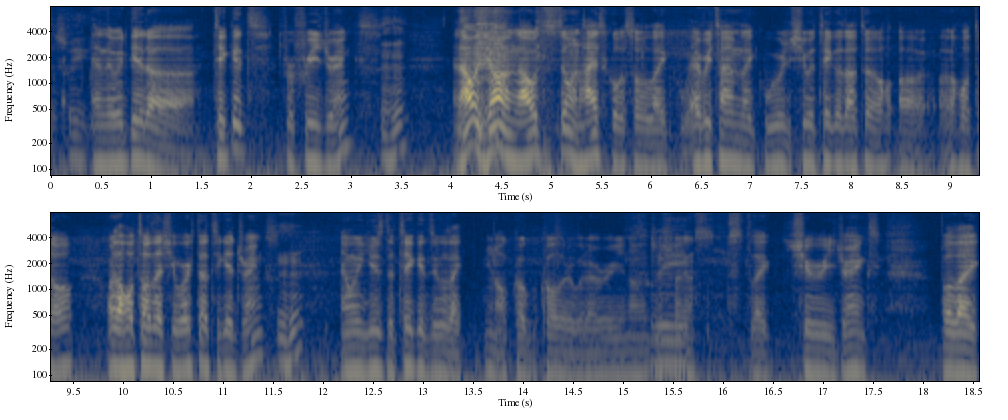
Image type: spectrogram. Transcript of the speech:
Oh, sweet. and they would get uh tickets for free drinks. Mhm. And I was young. I was still in high school, so like every time like we would, she would take us out to a, a, a hotel or the hotel that she worked at to get drinks, Mhm. And we used the tickets. It was like you know Coca Cola or whatever, you know, just fucking s- like sugary drinks. But like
